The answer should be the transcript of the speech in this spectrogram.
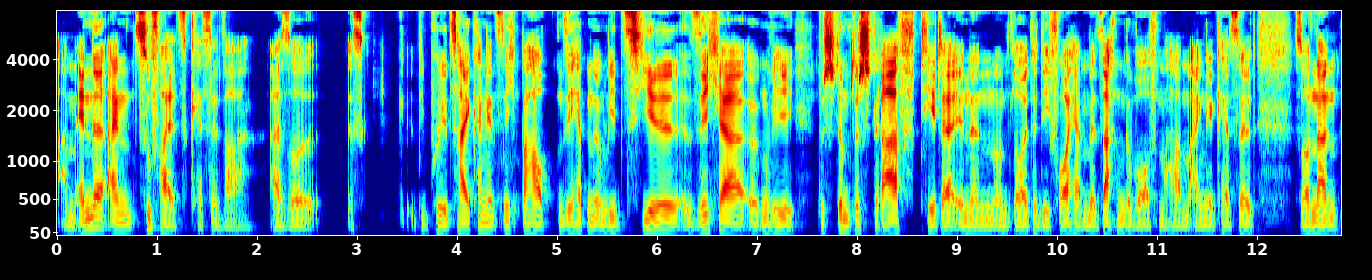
am Ende ein Zufallskessel war. Also die Polizei kann jetzt nicht behaupten, sie hätten irgendwie zielsicher irgendwie bestimmte StraftäterInnen und Leute, die vorher mit Sachen geworfen haben, eingekesselt, sondern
